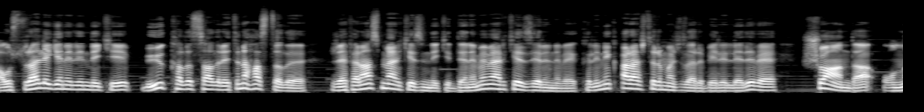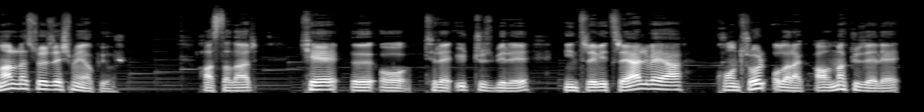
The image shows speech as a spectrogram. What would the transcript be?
Avustralya genelindeki büyük kalısal retina hastalığı referans merkezindeki deneme merkezlerini ve klinik araştırmacıları belirledi ve şu anda onlarla sözleşme yapıyor. Hastalar KIO-301'i intravitreal veya kontrol olarak almak üzere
